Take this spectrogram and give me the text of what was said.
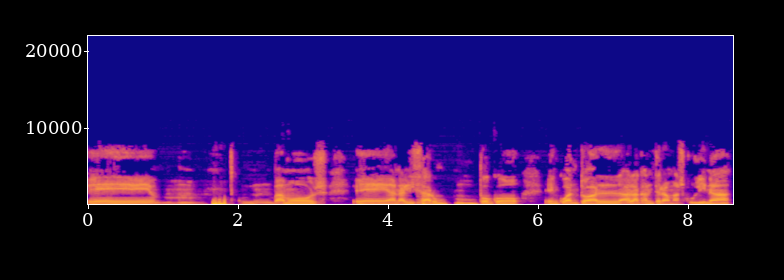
Eh, mm, vamos eh, a analizar un, poco en cuanto al, a la cantera masculina.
